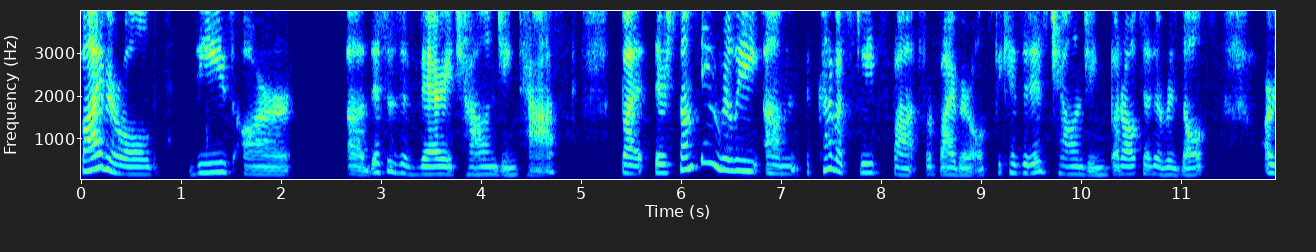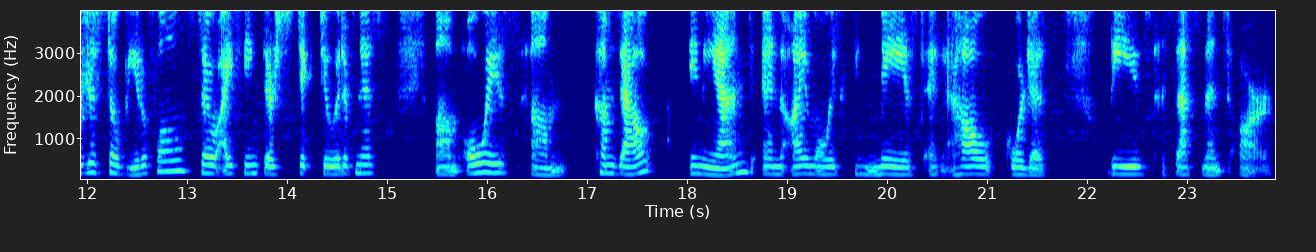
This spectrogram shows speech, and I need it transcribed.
five-year-old, these are, uh, this is a very challenging task, but there's something really, um, it's kind of a sweet spot for five-year-olds because it is challenging, but also the results are just so beautiful. So I think their stick-to-itiveness um, always um, comes out in the end. And I'm always amazed at how gorgeous these assessments are.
